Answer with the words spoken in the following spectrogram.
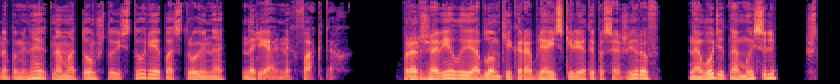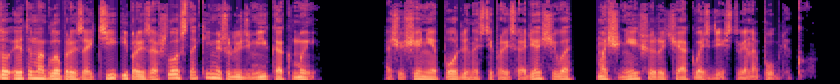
напоминают нам о том, что история построена на реальных фактах. Проржавелые обломки корабля и скелеты пассажиров наводят на мысль, что это могло произойти и произошло с такими же людьми, как мы. Ощущение подлинности происходящего — мощнейший рычаг воздействия на публику.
